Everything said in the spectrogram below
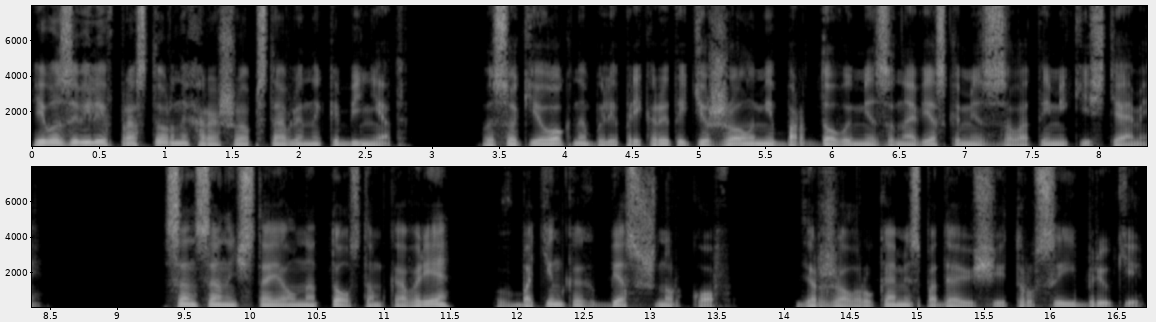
Его завели в просторный, хорошо обставленный кабинет. Высокие окна были прикрыты тяжелыми бордовыми занавесками с золотыми кистями. Сансаныч стоял на толстом ковре, в ботинках без шнурков. Держал руками спадающие трусы и брюки.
